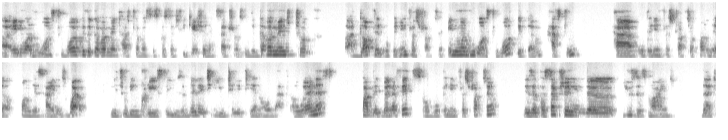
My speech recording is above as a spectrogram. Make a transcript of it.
Uh, anyone who wants to work with the government has to have a Cisco certification, etc. So the government took adopted open infrastructure. Anyone who wants to work with them has to have open infrastructure on their on their side as well, which would increase the usability, utility, and all that. Awareness, public benefits of open infrastructure. There's a perception in the user's mind that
